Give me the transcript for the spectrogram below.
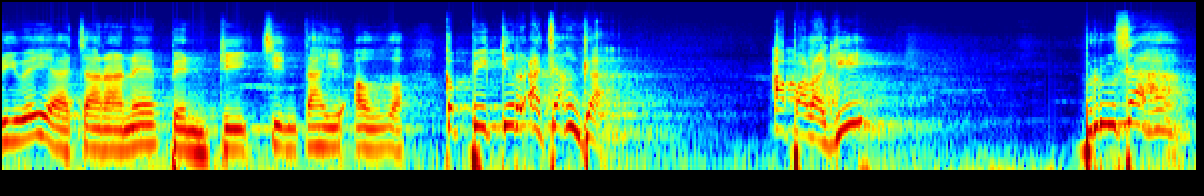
priwe ya carane ben dicintai Allah. Kepikir aja enggak. Apalagi berusaha.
